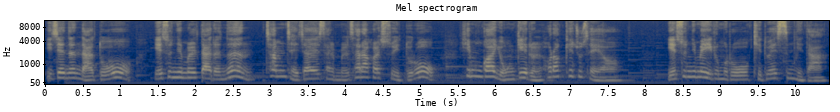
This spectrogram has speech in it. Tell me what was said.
이제는 나도 예수님을 따르는 참 제자의 삶을 살아갈 수 있도록 힘과 용기를 허락해 주세요. 예수님의 이름으로 기도했습니다.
